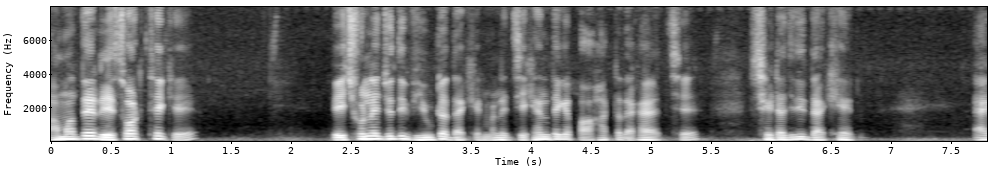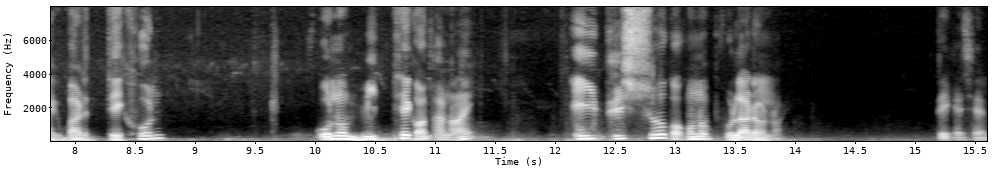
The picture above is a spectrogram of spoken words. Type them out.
আমাদের রিসর্ট থেকে পেছনে যদি ভিউটা দেখেন মানে যেখান থেকে পাহাড়টা দেখা যাচ্ছে, সেটা যদি দেখেন, একবার দেখুন, কোনো মিথ্যে কথা নয়, এই দৃশ্য কখনো ভোলারও নয়। দেখেছেন?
